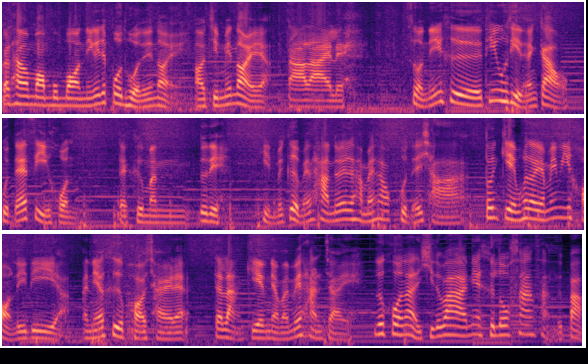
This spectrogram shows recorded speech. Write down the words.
ก็ถ้ามองมุมมองนี้ก็จะปวดหัวนิดหน่อย เอาจริงไม่หน่อยอะตาลายเลย ส่วนนี้คือที่ขุดหินอันเก่าขุดได้ 4 คน แต่คือมันดูดิหินไม่เกิดไม่ทันด้วยจะทำให้เราขุดได้ช้า ต้นเกมพวกเรายังไม่มีของดีๆอะอันนี้คือพอใช้แล้ว แต่หลังเกมเนี่ยมันไม่ทันใจ ทุกคนอาจจะคิดว่าเนี่ยคือโลกสร้างสรรค์หรือเปล่า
